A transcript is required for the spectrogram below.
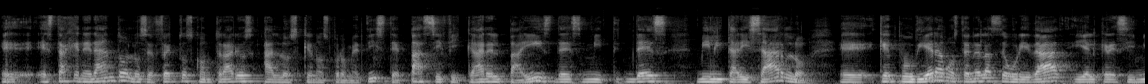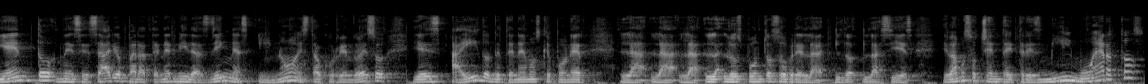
eh, está generando los efectos contrarios a los que nos prometiste, pacificar el país, desmilitarizarlo, eh, que pudiéramos tener la seguridad y el crecimiento necesario para tener vidas dignas, y no está ocurriendo eso, y es ahí donde tenemos que poner los puntos sobre las IES. Llevamos 83 mil muertos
